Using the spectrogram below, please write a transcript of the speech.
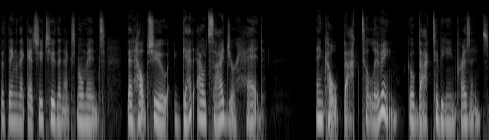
the thing that gets you to the next moment that helps you get outside your head and go back to living, go back to being present.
